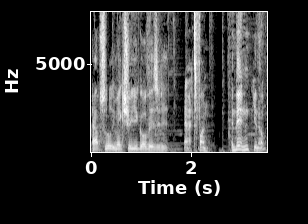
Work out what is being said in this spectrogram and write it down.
Absolutely, make sure you go visit it. Yeah, it's fun. And then, you know,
